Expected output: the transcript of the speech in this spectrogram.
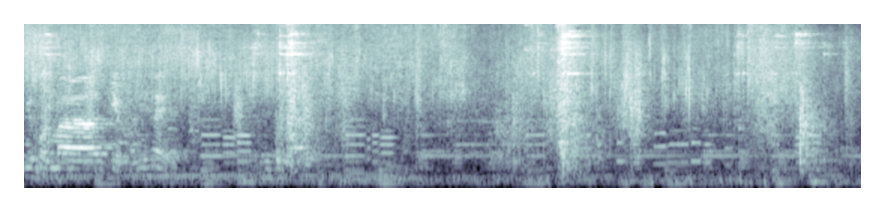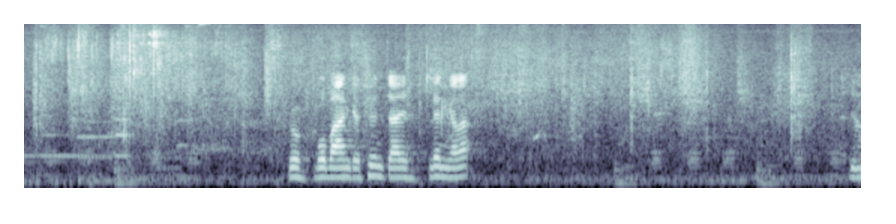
มีคนมาเก็บอันนี้ให้นี่เป็นไรดูโบบานแกชื่นใจเล่นกันละกิน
